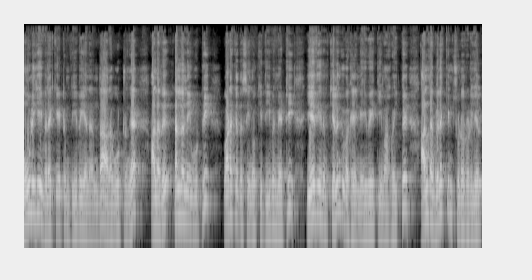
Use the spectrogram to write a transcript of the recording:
மூலிகை விளக்கேற்றும் தீபம் என்ன இருந்தால் அதை ஊற்றுங்க. அல்லது நல்லெண்ணெய் ஊற்றி வடக்கு திசை நோக்கி தீபம் ஏற்றி ஏதேனும் கிழங்கு வகையை நெய்வேத்தியமாக வைத்து அந்த விளக்கின் சுடரொளியில்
